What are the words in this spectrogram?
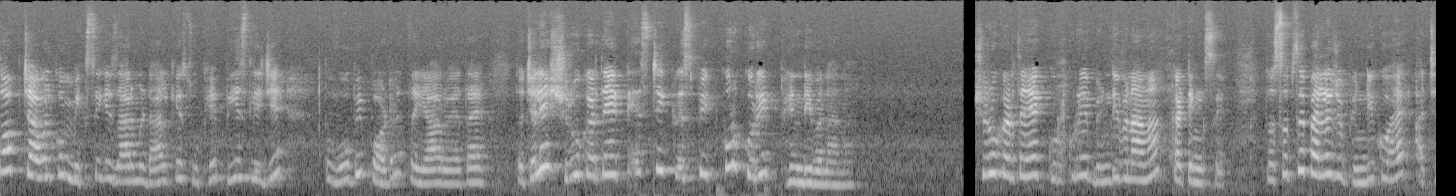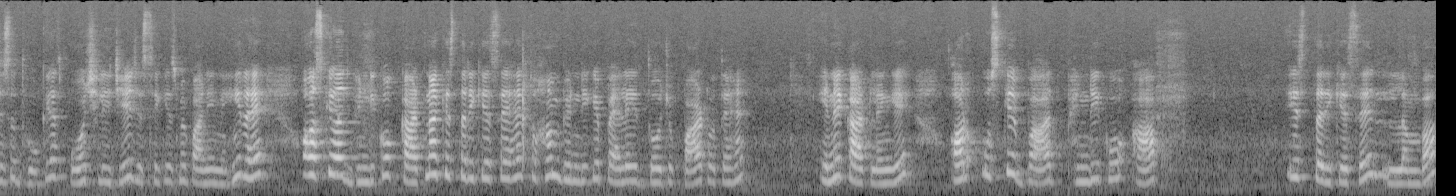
तो आप चावल को मिक्सी के जार में डाल के सूखे पीस लीजिए। तो वो भी पाउडर तैयार हो जाता है। तो चलिए शुरू करते हैं टेस्टी क्रिस्पी कुरकुरी भिंडी बनाना। शुरू करते हैं कुरकुरी भिंडी बनाना कटिंग से। तो सबसे पहले जो भिंडी को है, अच्छे से धो के पोछ लीजिए, जिससे कि इसमें पानी नहीं रहे। और उसके बाद भिंडी को काटना किस तरीके से है तो हम भिंडी के पहले दो जो पार्ट होते हैं, इन्हें काट लेंगे। और उसके बाद भिंडी को आप इस तरीके से लंबा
